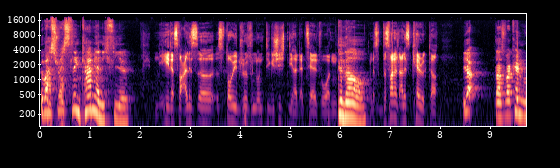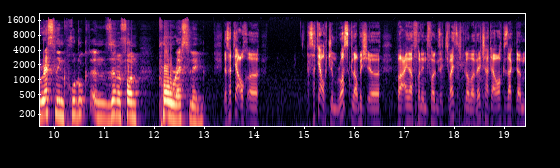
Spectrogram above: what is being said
übers Wrestling kam ja nicht viel. Nee, das war alles äh, story-driven und die Geschichten, die halt erzählt wurden. Genau. Und das, das waren halt alles Charakter. Ja, das war kein Wrestling-Produkt im Sinne von Pro-Wrestling. Das hat ja auch, äh, das hat ja auch Jim Ross, glaube ich, äh, bei einer von den Folgen gesagt. Ich weiß nicht genau, bei welcher hat er auch gesagt, ähm,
